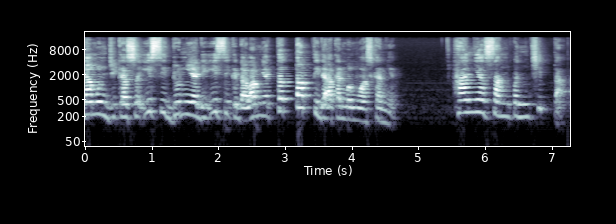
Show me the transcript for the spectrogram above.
Namun jika seisi dunia diisi ke dalamnya tetap tidak akan memuaskannya hanya Sang Pencipta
